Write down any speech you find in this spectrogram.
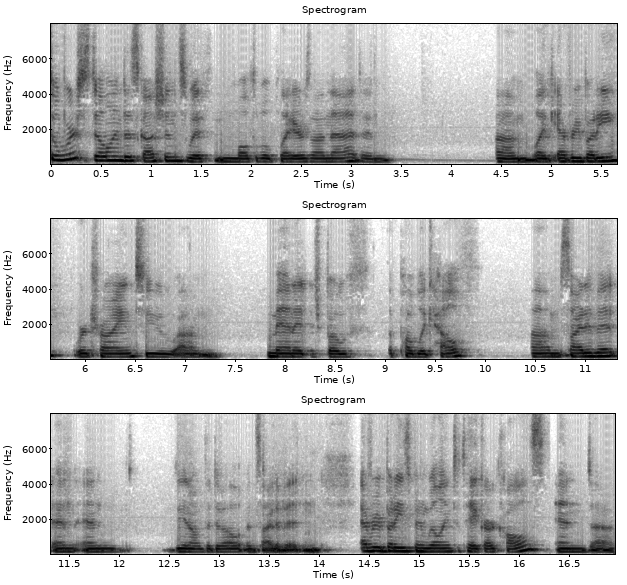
So we're still in discussions with multiple players on that, and um, like everybody, we're trying to um, manage both the public health um, side of it and and you know the development side of it. And everybody's been willing to take our calls, and uh,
